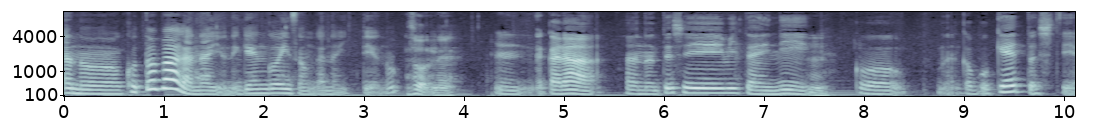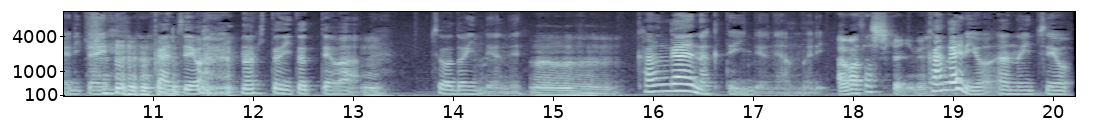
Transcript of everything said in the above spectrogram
あの言葉がないよね。言語依存がないっていうの。そうだね。うん。だからあの私みたいうに、んこうなんかボケっとしてやりたい感じはの人にとっては うん。ちょうどいいんだよね。うーん。考えなくていいんだよねあんまり。あまあ確かにね。考えるよあの一応。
